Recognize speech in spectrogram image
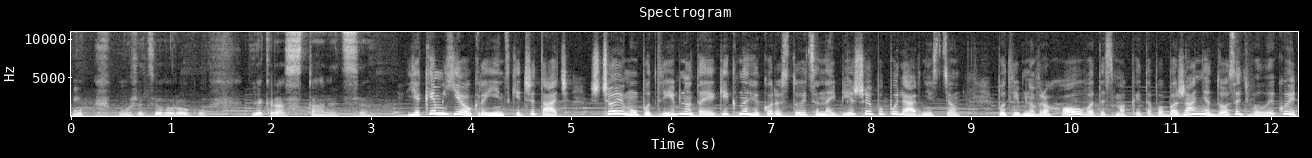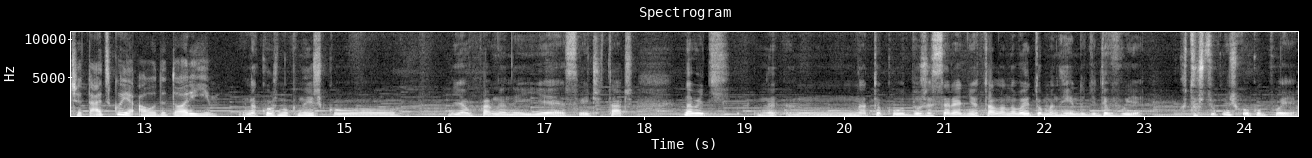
Може, цього року якраз станеться. Яким є український читач? Що йому потрібно та які книги користуються найбільшою популярністю? Потрібно враховувати смаки та побажання досить великої читацької аудиторії. На кожну книжку, я впевнений, є свій читач. Навіть на таку дуже середню талановиту мене іноді дивує. Хто ж цю книжку купує?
